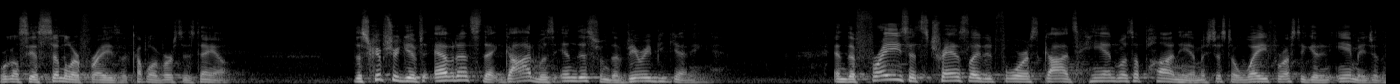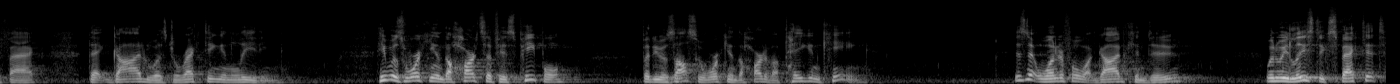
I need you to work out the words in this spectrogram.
We're going to see a similar phrase a couple of verses down. The scripture gives evidence that God was in this from the very beginning. And the phrase that's translated for us, God's hand was upon him, is just a way for us to get an image of the fact that God was directing and leading. He was working in the hearts of his people, but he was also working in the heart of a pagan king. Isn't it wonderful what God can do? When we least expect it,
